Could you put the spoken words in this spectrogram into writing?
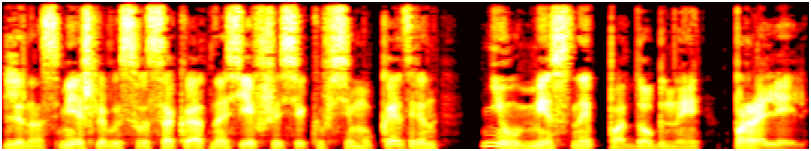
Для насмешливой, свысока относившейся ко всему Кэтрин, неуместны подобные параллели.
